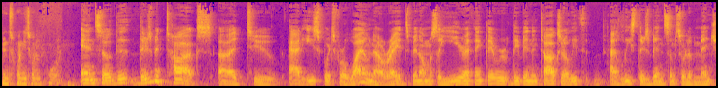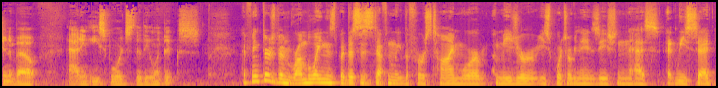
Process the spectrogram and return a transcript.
in 2024. And so th- there's been talks uh, to add esports for a while now, right? It's been almost a year. I think they were they've been in talks, or at least at least there's been some sort of mention about adding esports to the Olympics. I think there's been rumblings, but this is definitely the first time where a major esports organization has at least said,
